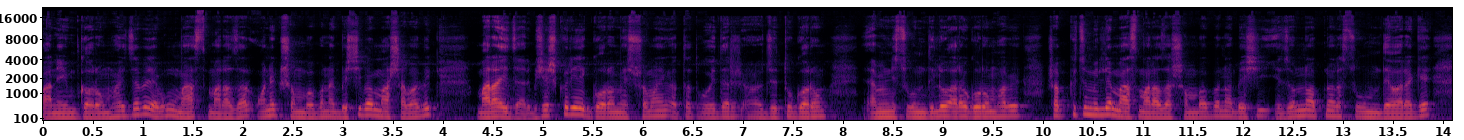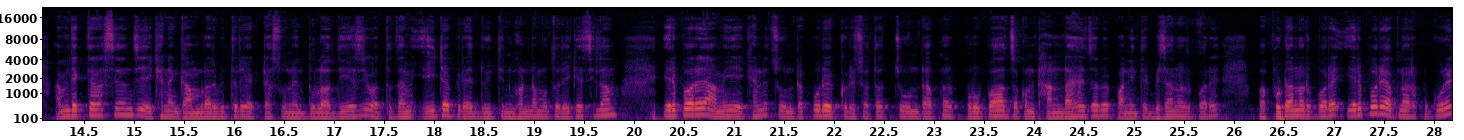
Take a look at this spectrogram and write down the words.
পানি গরম হয়ে যাবে এবং মাছ মারা যাওয়ার অনেক সম্ভাবনা বেশি বা মাছ স্বাভাবিক মারাই যায়। বিশেষ করে এই গরমের সময়, অর্থাৎ ওয়েদার যেহেতু গরম, এমনি চুন দিলেও আরও গরম হবে। সব কিছু মিলিয়ে মাছ মারা যাওয়ার সম্ভাবনা বেশি। এজন্য আপনারা চুন দেওয়ার আগে আমি দেখতে পাচ্ছেন যে এখানে গামলার ভিতরে একটা চুনের দুলা দিয়েছি, অর্থাৎ আমি এইটা প্রায় দুই তিন ঘণ্টা মতো রেখেছিলাম। এরপরে আমি এখানে চুনটা প্রয়োগ করেছি, অর্থাৎ চুনটা আপনার প্রপাত যখন ঠান্ডা হয়ে যাবে পানিতে ভিজানোর পরে বা ফুটানোর পরে এরপরে আপনার পুকুরে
